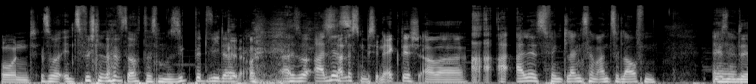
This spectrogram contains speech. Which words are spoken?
Und So, inzwischen läuft auch das Musikbit wieder. genau. Also Es alles, ist alles ein bisschen hektisch, aber alles fängt langsam an zu laufen. Wir, sind, Ähm,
